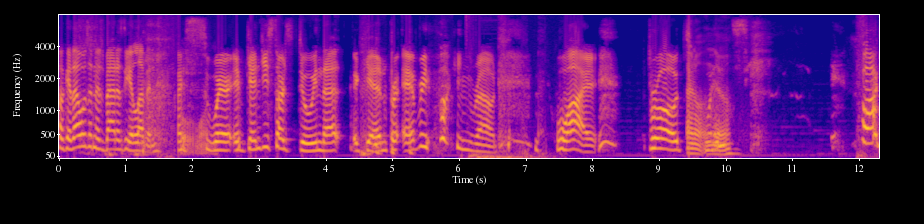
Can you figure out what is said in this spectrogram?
Okay, that wasn't as bad as the 11. I Oh, swear, if Genji starts doing that again for every fucking round, why? Bro, I don't know. 20. Fuck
